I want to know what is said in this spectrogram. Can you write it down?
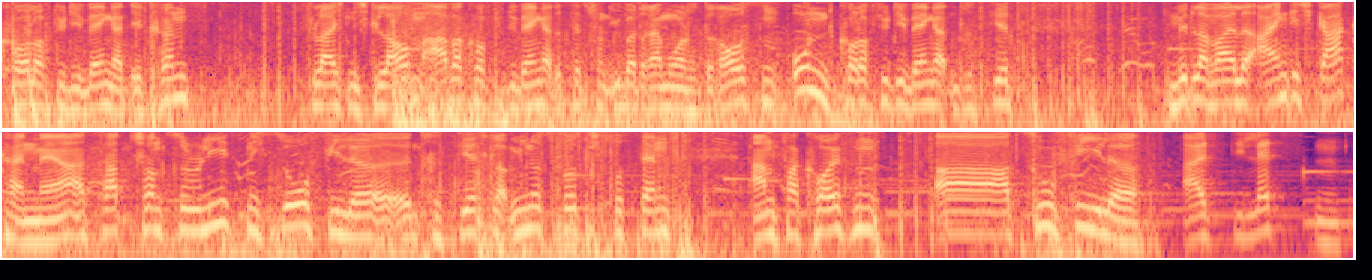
Call of Duty Vanguard. Ihr könnt's vielleicht nicht glauben, aber Call of Duty Vanguard ist jetzt schon über drei Monate draußen und Call of Duty Vanguard interessiert mittlerweile eigentlich gar keinen mehr. Es hat schon zu Release nicht so viele äh, interessiert. Ich glaube, minus 40% an Verkäufen. Ah, zu viele als die letzten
